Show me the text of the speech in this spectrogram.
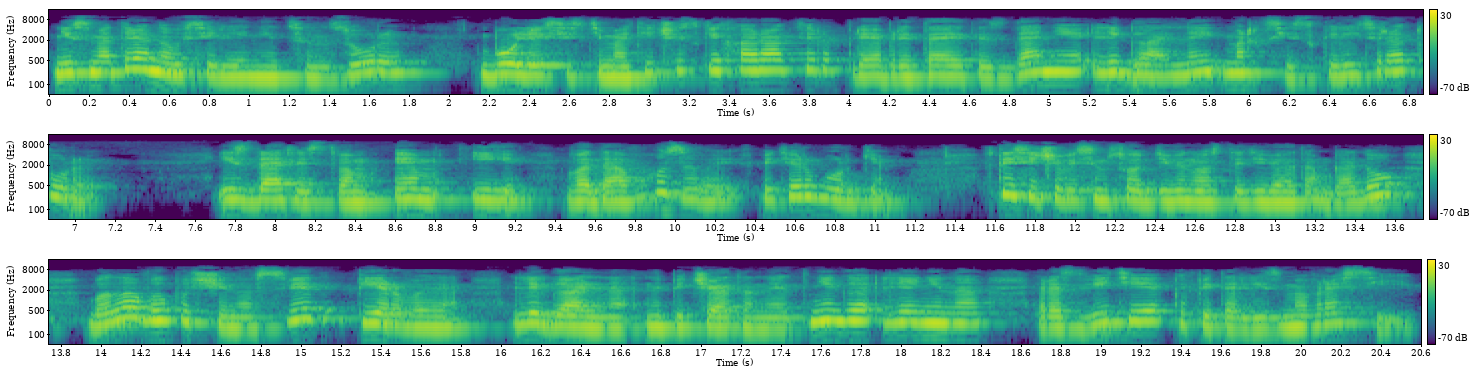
несмотря на усиление цензуры, Более систематический характер приобретает издание легальной марксистской литературы. Издательством М.И. Водовозовой в Петербурге в 1899 году была выпущена в свет первая легально напечатанная книга Ленина «Развитие капитализма в России».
